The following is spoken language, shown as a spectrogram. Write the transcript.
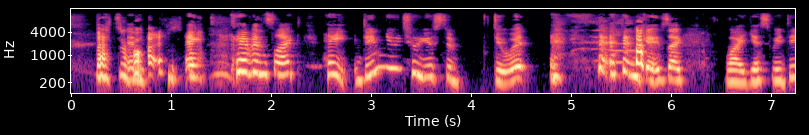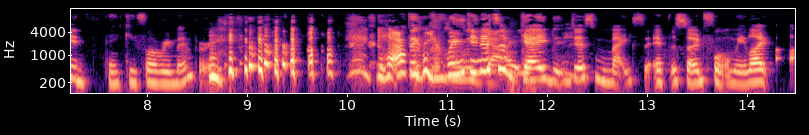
That's And- right. And Kevin's like, hey, didn't you two used to do it? and Gabe's like, why, yes, we did. Thank you for remembering. How the cringiness of Gabe? Gabe just makes the episode for me. Like, uh,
